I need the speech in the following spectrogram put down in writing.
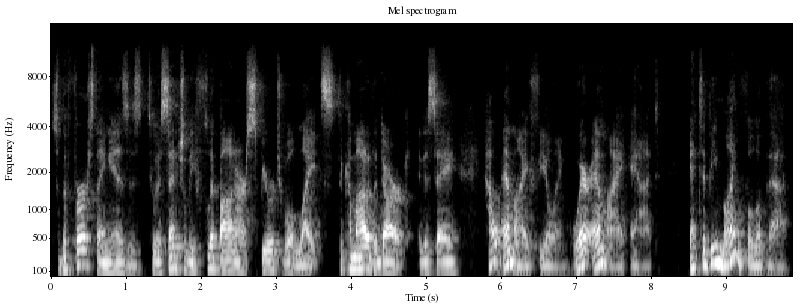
So the first thing is is to essentially flip on our spiritual lights, to come out of the dark and to say, how am I feeling? Where am I at? And to be mindful of that.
